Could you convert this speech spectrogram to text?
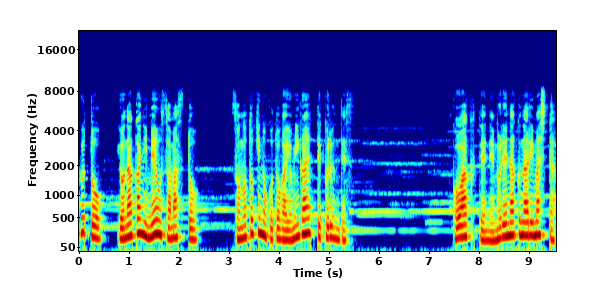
ふと夜中に目を覚ますと、その時のことがよみがえってくるんです。怖くて眠れなくなりました。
